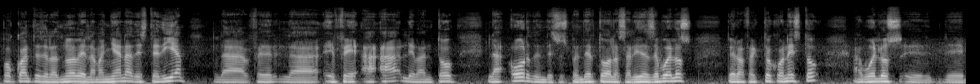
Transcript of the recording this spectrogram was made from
poco antes de las 9 de la mañana de este día, la, la FAA levantó la orden de suspender todas las salidas de vuelos, pero afectó con esto a vuelos eh, de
